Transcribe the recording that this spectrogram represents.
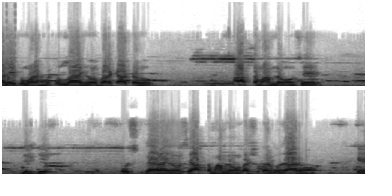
वालेकुम वरहमतुल्लाहि वबरकातुहू। आप तमाम लोगों से दिल की कुछ गहराइयों से आप तमाम लोगों का शुक्रगुजार हूँ कि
